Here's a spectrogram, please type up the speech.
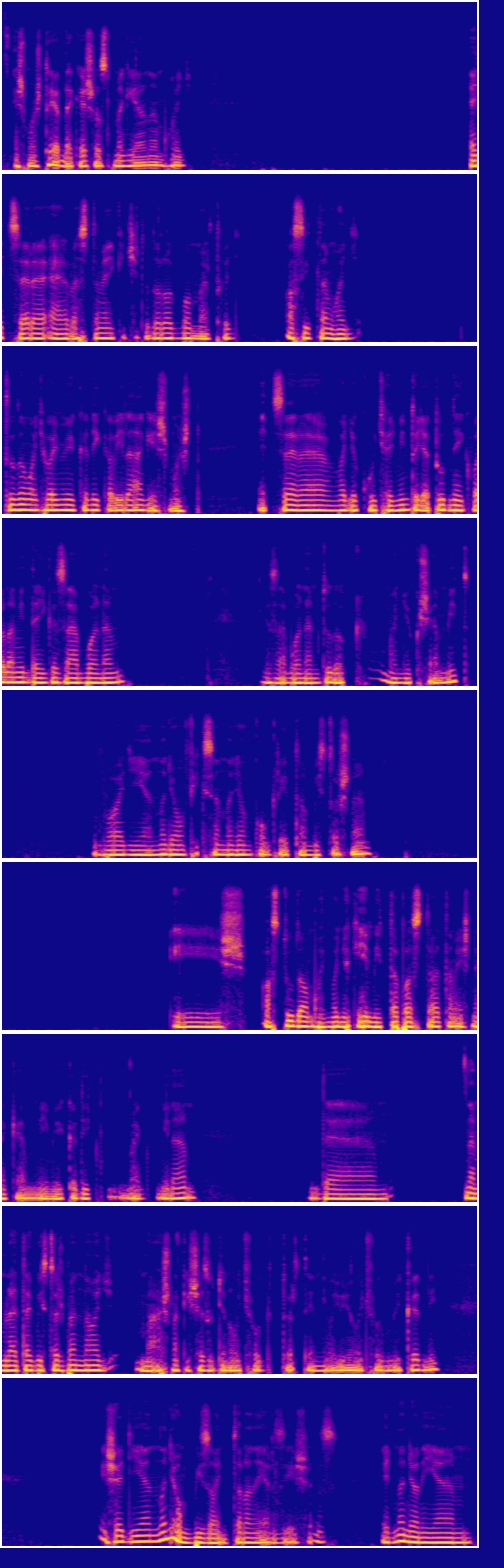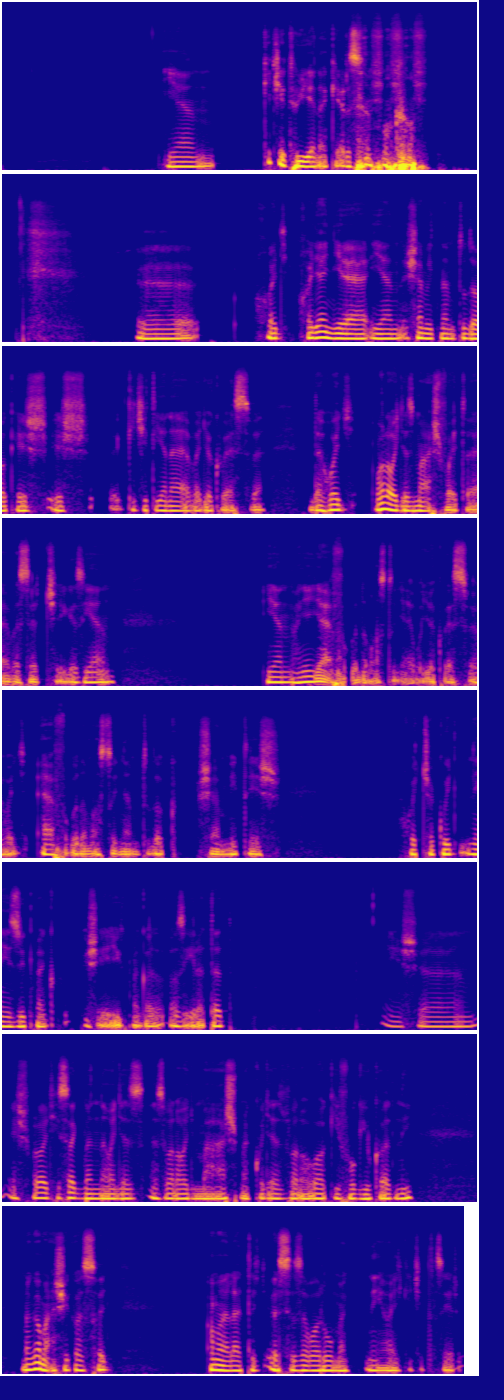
És most érdekes azt megélnem, hogy egyszerre elvesztem egy kicsit a dologban, mert hogy azt hittem, hogy tudom, hogy hogy működik a világ, és most egyszerre vagyok úgy, hogy mint hogyha tudnék valamit, de igazából nem. Igazából nem tudok mondjuk semmit, vagy ilyen nagyon fixen, nagyon konkrétan biztos nem. És azt tudom, hogy mondjuk én mit tapasztaltam, és nekem mi működik, meg mi nem, de nem lehetek biztos benne, hogy másnak is ez ugyanúgy fog történni, vagy ugyanúgy fog működni. És egy ilyen nagyon bizonytalan érzés ez. Egy nagyon ilyen, ilyen kicsit hülyének érzem magam. Hogy, hogy ennyire ilyen semmit nem tudok, és, és kicsit ilyen el vagyok veszve. De hogy valahogy ez másfajta elveszettség, ez ilyen, ilyen, hogy így elfogadom azt, hogy el vagyok veszve, hogy elfogadom azt, hogy nem tudok semmit, és hogy csak úgy nézzük meg, és éljük meg az életet. És, és valahogy hiszek benne, hogy ez, ez valahogy más, meg hogy ez valahol ki fogjuk adni. Meg a másik az, hogy amellett egy összezavaró, meg néha egy kicsit azért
